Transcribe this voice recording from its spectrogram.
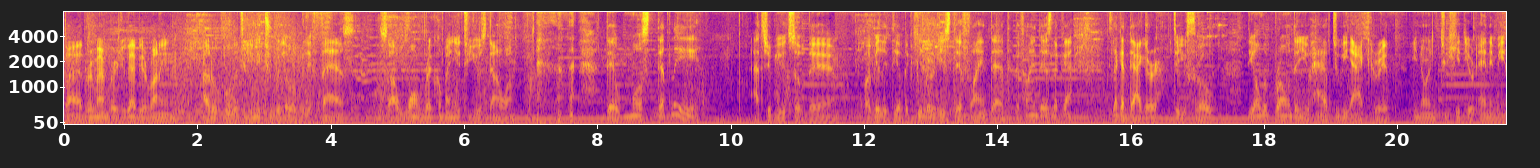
but remember you're gonna be running out of bullets. You need to reload really fast, so I won't recommend you to use that one. the most deadly attributes of the ability of the killer is the flying dead. The flying dead is like a it's like a dagger that you throw. The only problem that you have to be accurate in order to hit your enemy.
